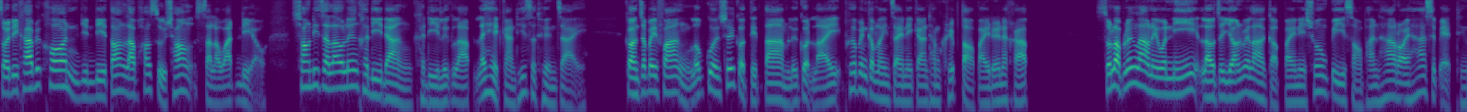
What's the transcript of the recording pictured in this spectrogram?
สวัสดีครับทุกคนยินดีต้อนรับเข้าสู่ช่องสารวัตรเดี่ยว ช่องที่จะเล่าเรื่องคดีดัง คดีลึกลับ และเหตุการณ์ที่สะเทือนใจ ก่อนจะไปฟังรบกวนช่วยกดติดตามหรือกดไลค์เพื่อเป็นกำลังใจในการทำคลิปต่อไปด้วยนะครับสำหรับเรื่องราวในวันนี้เราจะย้อนเวลากลับไปในช่วงปี 2551 ถึง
